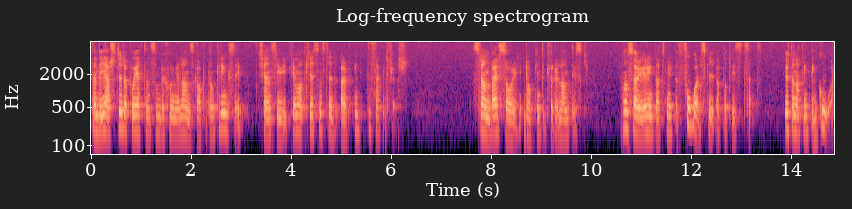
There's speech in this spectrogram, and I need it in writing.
Den begärstyrda poeten som besjunger landskapet omkring sig känns ju i klimatkrisens tidevarv inte särskilt fräsch. Strandbergs sorg är dock inte kverulantisk. Hon sörjer inte att hon inte får skriva på ett visst sätt, utan att det inte går.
